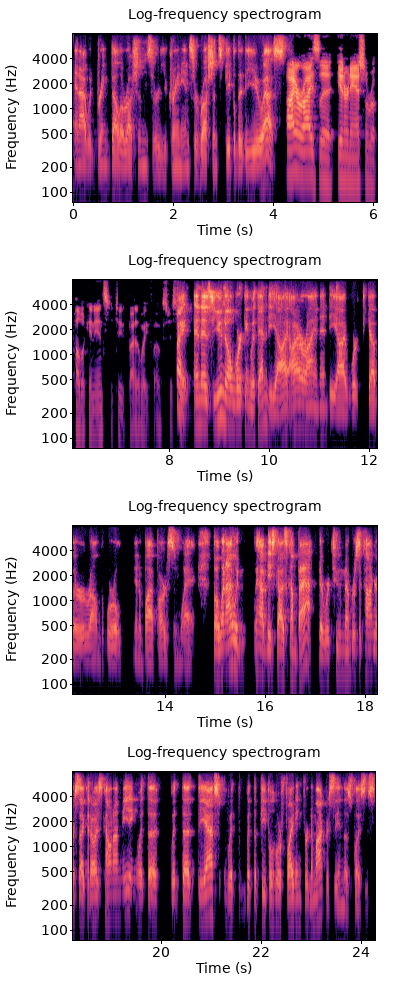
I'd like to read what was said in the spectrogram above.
and I would bring Belarusians or Ukrainians or Russians, people to the U.S. IRI is the International Republican Institute, by the way, folks. Just right, and as you know, working with NDI, IRI and NDI work together around the world in a bipartisan way. But when I would have these guys come back, there were two members of Congress I could always count on meeting with the with the DS with with the people who are fighting for democracy in those places.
